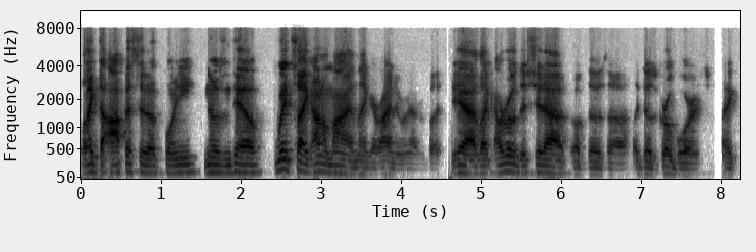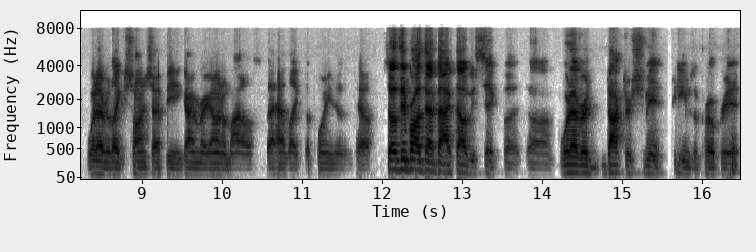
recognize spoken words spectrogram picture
like the opposite of pointy nose and tail, which like I don't mind like a riding or whatever. But yeah, like I rode the shit out of those uh like those Girl boards, like whatever, like Sean Sheffey and Guy Mariano models that had like the pointy nose and tail. So if they brought that back, that would be sick. But uh, whatever Dr. Schmidt deems appropriate.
